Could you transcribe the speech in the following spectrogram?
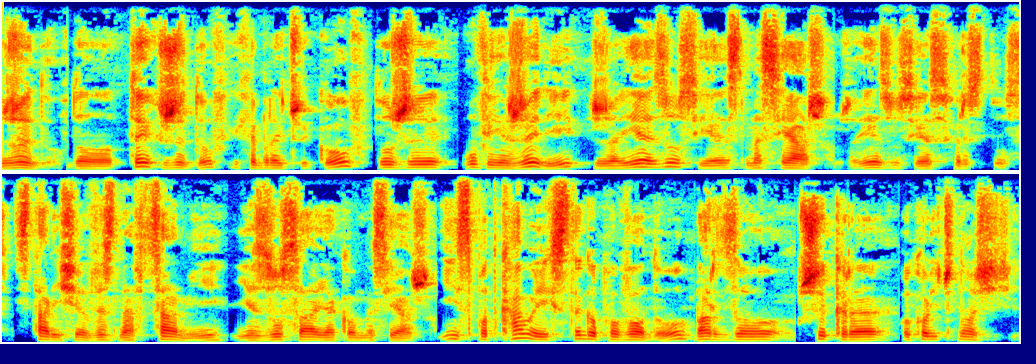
Żydów, do tych Żydów i Hebrajczyków, którzy uwierzyli, że Jezus jest Mesjaszem, że Jezus jest Chrystusem. Stali się wyznawcami Jezusa jako Mesjasza. I spotkały ich z tego powodu bardzo przykre okoliczności.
